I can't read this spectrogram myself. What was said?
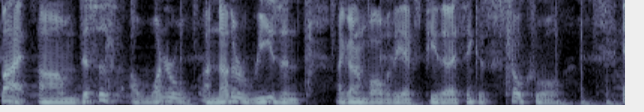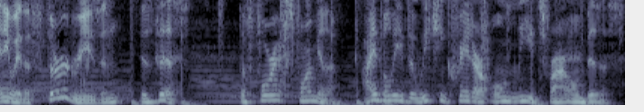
But um, this is a wonder another reason I got involved with EXP that I think is so cool. Anyway, the third reason is this the 4X formula. I believe that we can create our own leads for our own business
